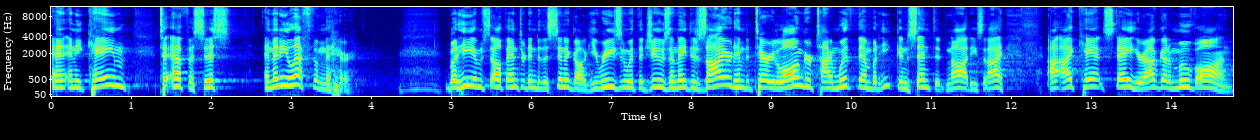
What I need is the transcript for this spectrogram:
And, and he came to Ephesus, and then he left them there. But he himself entered into the synagogue. He reasoned with the Jews, and they desired him to tarry longer time with them, but he consented not. He said, I, I, can't stay here. I've got to move on.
